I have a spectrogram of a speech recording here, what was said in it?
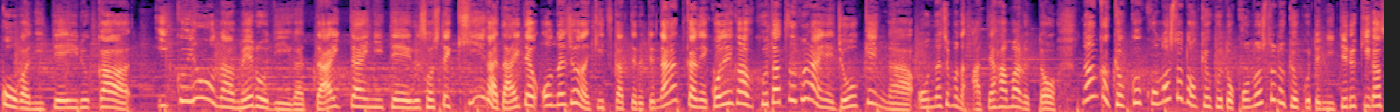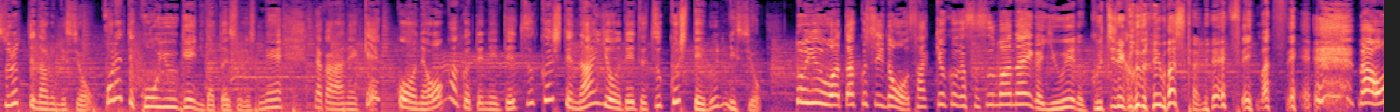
行が似ているか、行くようなメロディーが大体似ている。そしてキーが大体同じようなキー使ってるって、なんかね、これが2つぐらいね、条件が同じもの当てはまると、なんか曲、この人の曲とこの人の曲って似てる気がするってなるんですよ。これってこういう原理だったりするんですね。だからね、結構ね、音楽ってね、出尽くしてないようで出尽くしてるんですよ。という私の作曲が進まないがゆえの愚痴でございましたね。すいません。まあ音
